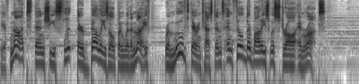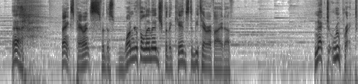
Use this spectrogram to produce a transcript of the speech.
If not, then she slit their bellies open with a knife, removed their intestines, and filled their bodies with straw and rocks. Ah, thanks, parents, for this wonderful image for the kids to be terrified of. Knecht Ruprecht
